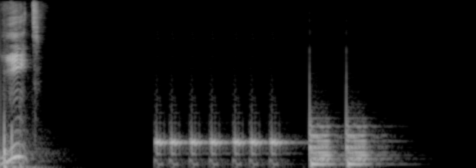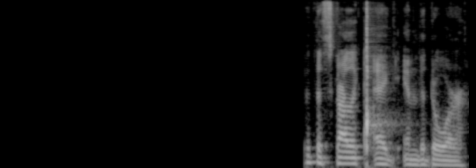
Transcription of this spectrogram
Yeet. Put the scarlet egg in the door.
